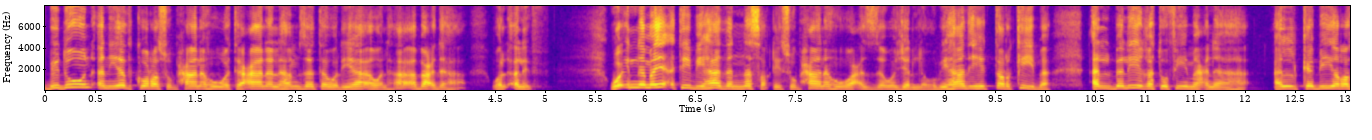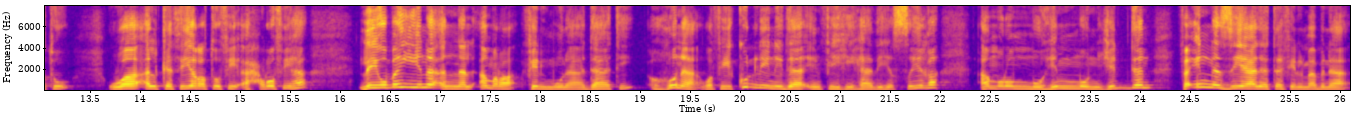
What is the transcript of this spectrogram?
بدون أن يذكر سبحانه وتعالى الهمزة والياء والهاء بعدها والألف. وإنما يأتي بهذا النسق سبحانه عز وجل وبهذه التركيبة البليغة في معناها الكبيرة والكثيرة في أحرفها ليبين أن الأمر في المنادات هنا وفي كل نداء فيه هذه الصيغة أمر مهم جدا فإن الزيادة في المبنى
